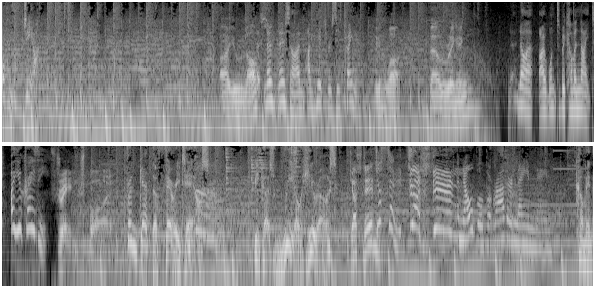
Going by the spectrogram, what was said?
Oh dear. Are you lost? No, no, sir. I'm, I'm here to receive training. In what? Bell ringing? No, I, I want to become a knight. Are you crazy? Strange boy. Forget the fairy tales. Because real heroes Justin? Justin! Justin! A noble but rather lame name. come in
